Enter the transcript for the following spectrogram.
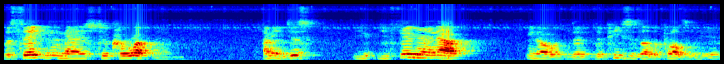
but Satan managed to corrupt them. I mean, just, you, you're figuring out, you know, the, the pieces of the puzzle here.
